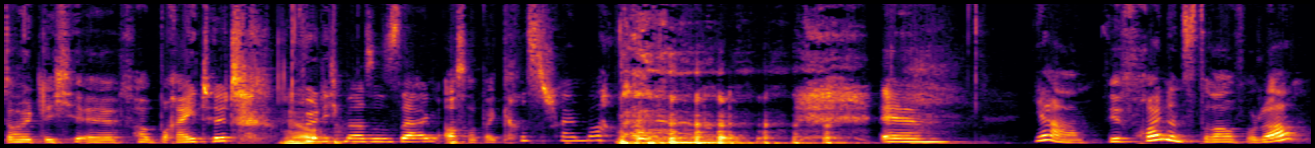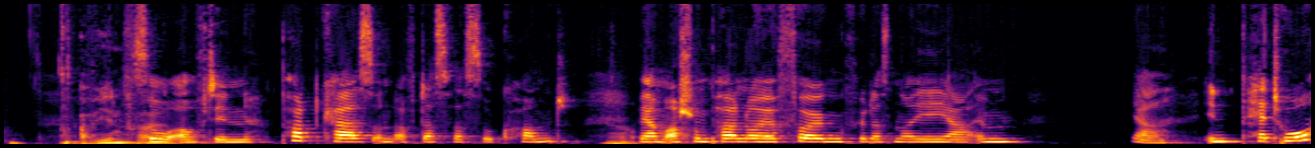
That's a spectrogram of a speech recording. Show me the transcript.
deutlich äh, verbreitet, ja. würde ich mal so sagen, außer bei Chris scheinbar. ähm, ja, wir freuen uns drauf, oder? Auf jeden Fall. So auf den Podcast und auf das, was so kommt. Ja. Wir haben auch schon ein paar neue Folgen für das neue Jahr im, ja, in petto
